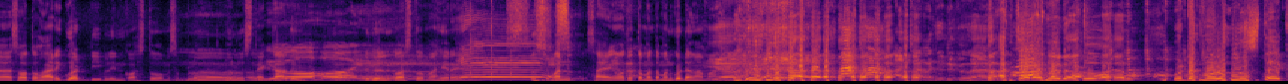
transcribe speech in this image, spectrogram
eh, suatu hari gue dibeliin kostum sebelum Oh, lulus oke. TK tuh Yohoy. dibeliin kostum akhirnya. Yeay. Cuman sayangnya waktu itu teman-teman gue udah gak masuk. Acaranya udah kelar. Acaranya udah keluar, udah mau lulus TK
